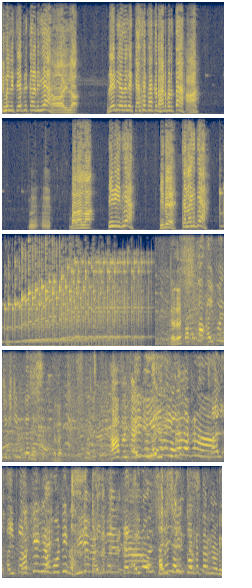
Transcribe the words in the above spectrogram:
ನಿಮ್ಮಲ್ಲಿ ಟೇಪ್ ರೆಕಾರ್ಡ್ ಇದೆಯಾ? ಇಲ್ಲ. ರೇಡಿಯೋದಲ್ಲಿ ಕ್ಯಾಸೆಟ್ ಹಾಕಿದ್ರೆ ಹಾಡು ಬರುತ್ತಾ? ಬರಲ್ಲ ಟಿವಿ ಇದೆಯಾ ಇದೆ ಚೆನ್ನಾಗಿದ್ಯಾ ಐಫೋನ್ ಸಿಕ್ಸ್ಟೀನ್ ಪ್ಲಸ್ ಸರಿ ಸರಿ ಕೊಡ್ತಾರೆ ನೋಡಿ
